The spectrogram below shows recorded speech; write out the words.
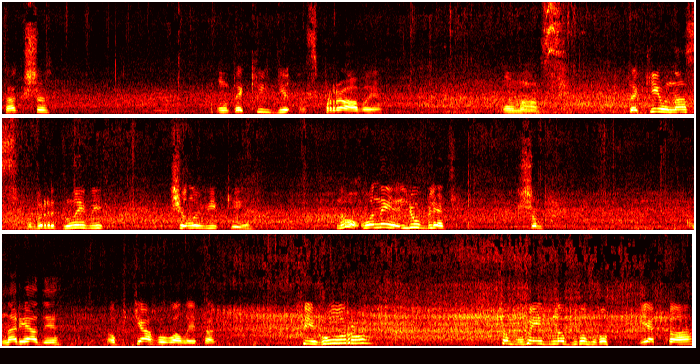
так що такі справи у нас. Такі у нас вередливі чоловіки. Ну, вони люблять, щоб наряди обтягували так фігуру, щоб видно було, яка.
